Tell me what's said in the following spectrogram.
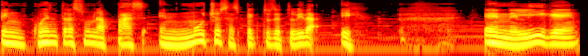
encuentras una paz en muchos aspectos de tu vida. En el ligue,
